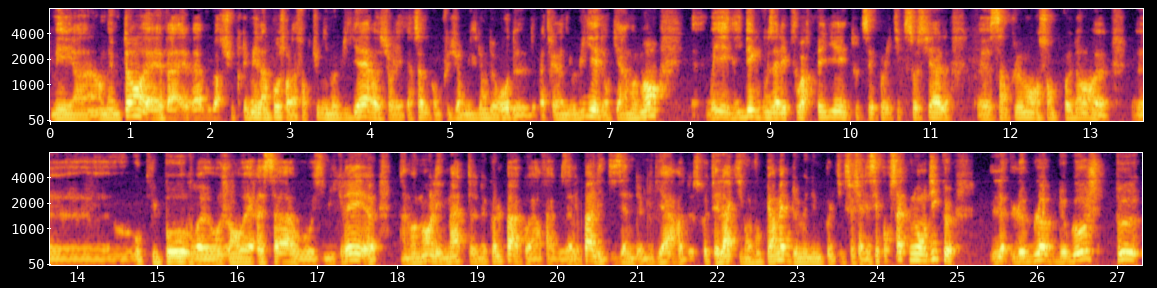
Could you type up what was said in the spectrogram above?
mais euh, en même temps, elle va, elle va vouloir supprimer l'impôt sur la fortune immobilière sur les personnes qui ont plusieurs millions d'euros de, de, patrimoine immobilier. Donc il y a un moment, vous voyez, l'idée que vous allez pouvoir payer toutes ces politiques sociales euh, simplement en s'en prenant euh, euh, aux plus pauvres, aux gens au RSA ou aux immigrés, à un moment, les maths ne collent pas. Quoi. Enfin, vous n'avez pas les dizaines de milliards de ce côté-là qui vont vous permettre de mener une politique sociale. Et c'est pour ça que nous, on dit que le, bloc de gauche peut,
